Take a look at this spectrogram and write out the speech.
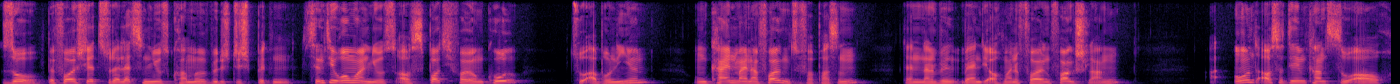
So, bevor ich jetzt zu der letzten News komme, würde ich dich bitten, Sinti Roma News auf Spotify und Co. zu abonnieren, um keinen meiner Folgen zu verpassen, denn dann werden dir auch meine Folgen vorgeschlagen. Und außerdem kannst du auch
